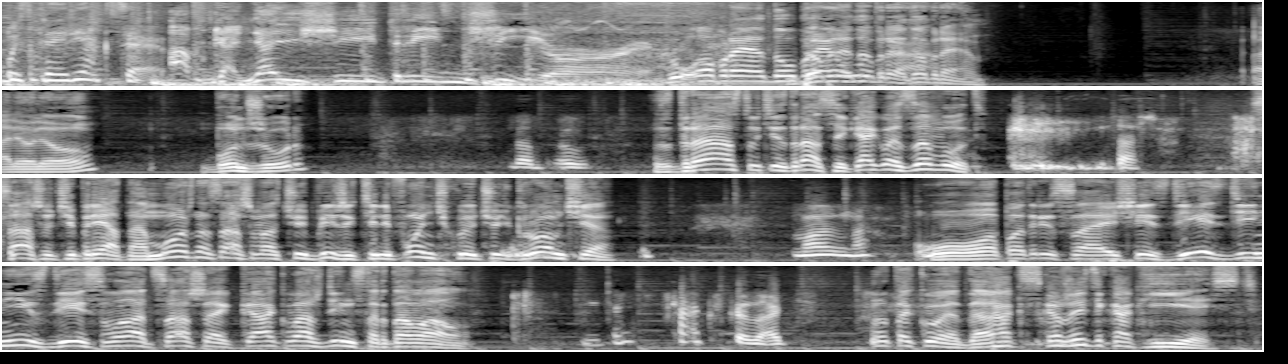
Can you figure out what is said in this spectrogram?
Быстрая реакция. Обгоняющий 3G. Доброе, доброе, Доброе, утро. доброе, доброе. Алло, алло. Bonjour. Доброе утро, Здравствуйте, здравствуйте. Как вас зовут? Саша. Саша, очень приятно. А можно, Саша, вас чуть ближе к телефончику и чуть громче? Можно? О, потрясающе. Здесь Денис, здесь Влад. Саша, как ваш день стартовал? Ну, Как сказать? Ну, такое, да? Как скажите, как есть.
